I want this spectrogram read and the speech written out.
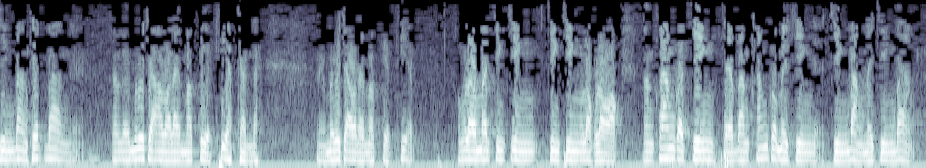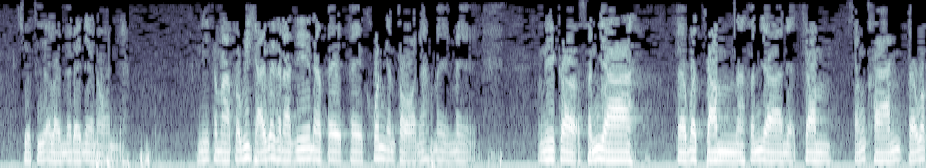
จริงบ้างเท็จบ้างเนี่ยก็เลยไม่รู้จะเอาอะไรมาเปรียบเทียบกันนะไม่รู้จะเอาอะไรมาเปรียบเทียบ ของเรามันจริงจริงจริงจริงหลอกหลอกบางครั้งก็จริง แต่บางครั้งก็ไม่จริงเนี่ยจริงบ้างไม่จริงบ้างเชื่อถืออะไรไม่ได้แน่นอนเนี่ยนี่ตมาก็วิจัยไว้ขนาดนี้นะไปไปค้นกันต่อนะไม่ไม่ตรงนี้ก็สัญญาแปลว่าจำนะสัญญาเนี่ยจำ สังขารแปลว่า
